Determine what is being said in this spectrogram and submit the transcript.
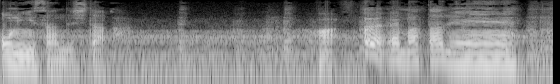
お兄さんでした。はい、え、またね。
